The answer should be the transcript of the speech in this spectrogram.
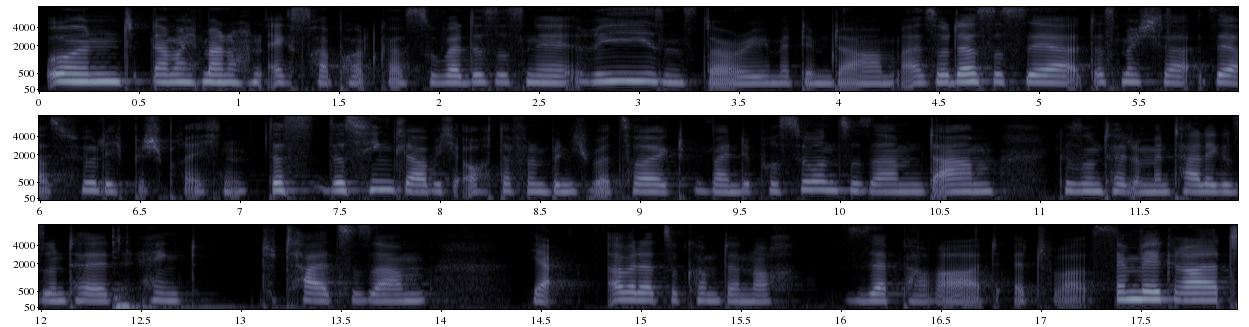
Und da mache ich mal noch einen extra Podcast zu, weil das ist eine Riesenstory mit dem Darm. Also das ist sehr, das möchte ich sehr ausführlich besprechen. Das, das hing, glaube ich, auch, davon bin ich überzeugt, mit meinen Depressionen zusammen. Darmgesundheit und mentale Gesundheit hängt total zusammen. Ja, aber dazu kommt dann noch separat etwas. Wenn wir gerade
